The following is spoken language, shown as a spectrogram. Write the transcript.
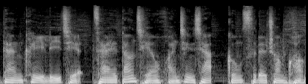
但可以理解。在当前环境下，公司的状况。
